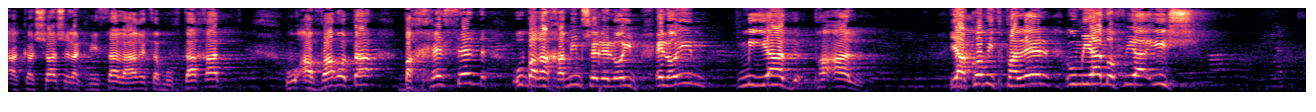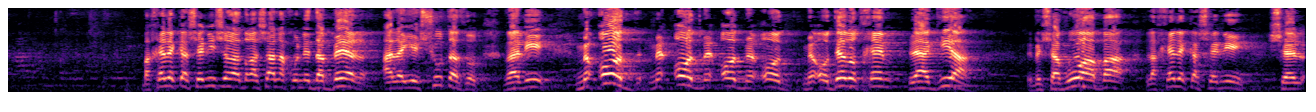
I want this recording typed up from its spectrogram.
הקשה של הכניסה לארץ המובטחת, הוא עבר אותה בחסד וברחמים של אלוהים. אלוהים מיד פעל. יעקב התפלל ומיד הופיע איש. בחלק השני של הדרשה אנחנו נדבר על הישות הזאת ואני מאוד מאוד מאוד מאוד מעודד אתכם להגיע בשבוע הבא לחלק השני של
